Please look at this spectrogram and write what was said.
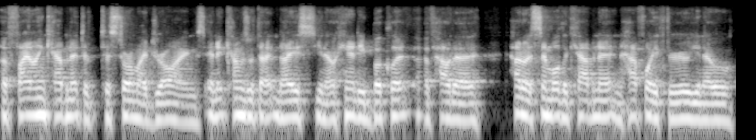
a filing cabinet to, to store my drawings, and it comes with that nice, you know, handy booklet of how to how to assemble the cabinet. And halfway through, you know,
